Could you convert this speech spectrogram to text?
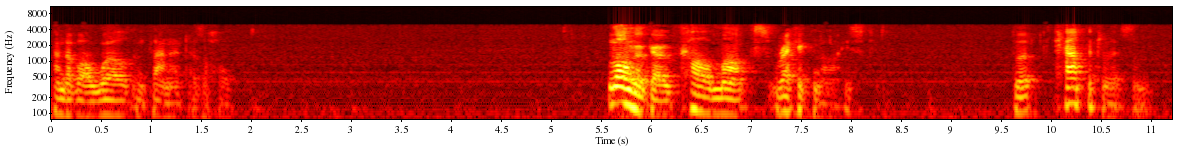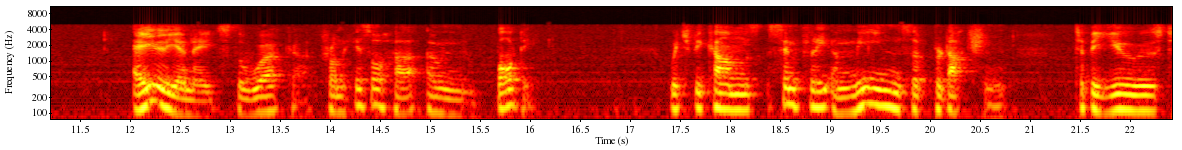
and of our world and planet as a whole. Long ago, Karl Marx recognized that capitalism alienates the worker from his or her own body, which becomes simply a means of production to be used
